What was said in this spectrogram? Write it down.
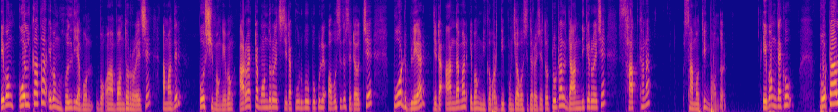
এবং কলকাতা এবং হলদিয়া বন- বন্দর রয়েছে আমাদের পশ্চিমবঙ্গে এবং আরও একটা বন্দর রয়েছে যেটা পূর্ব উপকূলে অবস্থিত, সেটা হচ্ছে পোর্ট ব্লেয়ার, যেটা আন্দামান এবং নিকোবর দ্বীপপুঞ্জে অবস্থিত রয়েছে। তো টোটাল ডান দিকে রয়েছে সাতখানা সামুদ্রিক বন্দর। এবং দেখো, টোটাল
